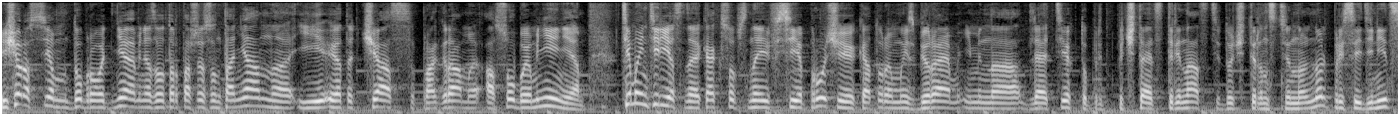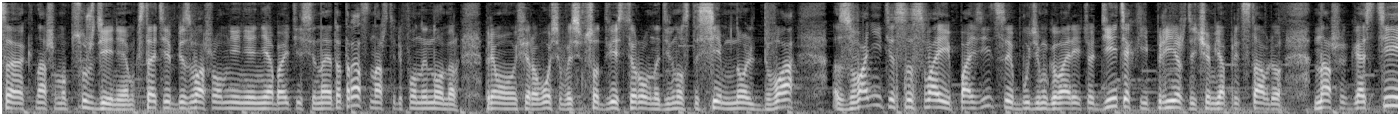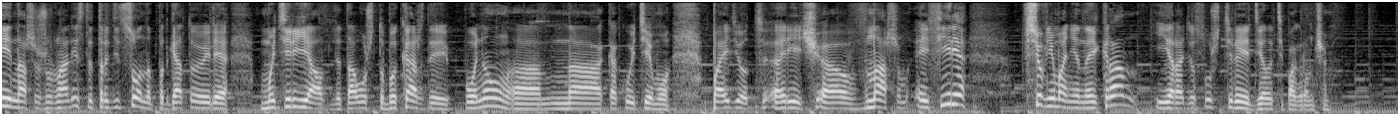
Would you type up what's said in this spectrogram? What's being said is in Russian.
Еще раз всем доброго дня. Меня зовут Арташес Антонян. И этот час программы «Особое мнение». Тема интересная, как, собственно, и все прочие, которые мы избираем именно для тех, кто предпочитает с 13 до 14.00 присоединиться к нашим обсуждениям. Кстати, без вашего мнения не обойтись и на этот раз. Наш телефонный номер прямого эфира 8 800 200 ровно 9702. Звоните со своей позиции. Будем говорить о детях. И прежде чем я представлю наших гостей, наши журналисты традиционно подготовили подготовили материал для того, чтобы каждый понял, э, на какую тему пойдет речь э, в нашем эфире. Все внимание на экран и радиослушатели делайте погромче.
